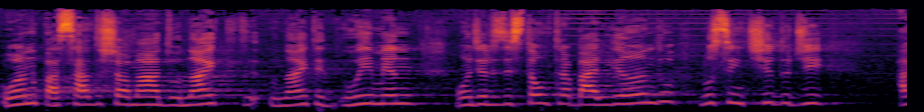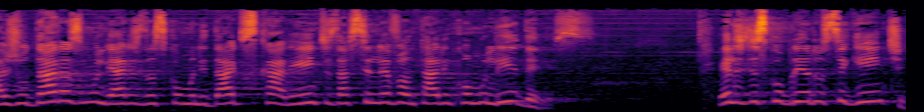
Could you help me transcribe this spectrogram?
o ano passado chamado United, United Women, onde eles estão trabalhando no sentido de ajudar as mulheres das comunidades carentes a se levantarem como líderes. Eles descobriram o seguinte:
